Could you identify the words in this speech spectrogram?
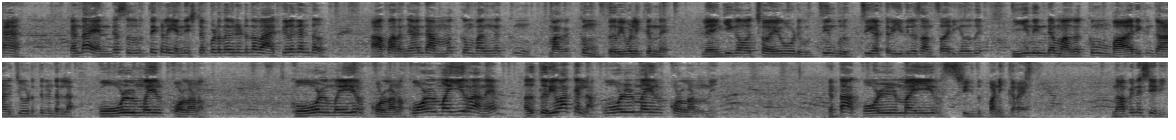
ഹേ. കണ്ട എന്റെ സുഹൃത്തുക്കൾ എന്നെ ഇഷ്ടപ്പെടുന്നവരിടുന്ന വാക്കുകൾ കണ്ടോ? ആ പറഞ്ഞവന്റെ അമ്മക്കും പങ്ങക്കും മകക്കും തെറി വിളിക്കുന്നേ. ലൈംഗിക ചൊയോട് വൃത്തിയും വൃത്തികെട്ട രീതിയിൽ സംസാരിക്കുന്നത് നീ നിന്റെ മകക്കും ഭാര്യക്കും കാണിച്ചു കൊടുത്തിട്ടുണ്ടല്ല. കോൾമയിർ കൊള്ളണം. കോൾമയിർ കൊള്ളണം. കോൾമയിറാണേ അത് തെറിവാക്കല്ല കോൾമയിർ കൊള്ളണം നീ. കേട്ടാ? കോൾമയിർ ശ്രീത് പണിക്കറേ. എന്നാ പിന്നെ ശരി.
